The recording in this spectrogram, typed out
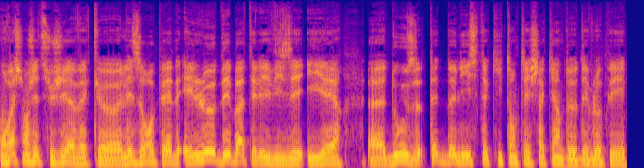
On va changer de sujet avec les européennes et le débat télévisé hier. 12 têtes de liste qui tentaient chacun de développer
